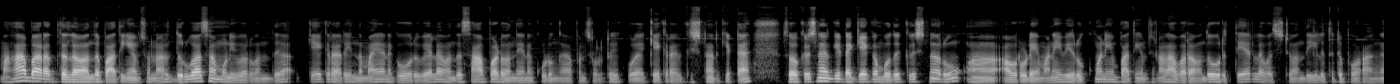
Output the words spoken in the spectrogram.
மகாபாரதத்தில் வந்து பார்த்தீங்க அப்படின்னு சொன்னால் துர்வாசா முனிவர் வந்து கேட்குறாரு இந்த மாதிரி எனக்கு ஒரு வேளை வந்து சாப்பாடு வந்து எனக்கு கொடுங்க அப்படின்னு சொல்லிட்டு கேட்குறாரு கிருஷ்ணர்கிட்ட ஸோ கிருஷ்ணர்கிட்ட கேட்கும்போது கிருஷ்ணரும் அவருடைய மனைவி ருக்மணியும் பார்த்தீங்க சொன்னால் அவரை வந்து ஒரு தேரில் வச்சுட்டு வந்து இழுத்துட்டு போகிறாங்க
